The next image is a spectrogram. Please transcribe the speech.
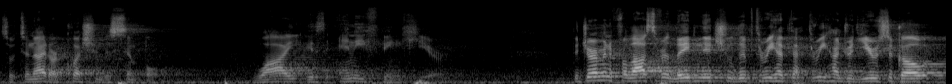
So tonight, our question is simple Why is anything here? The German philosopher Leibniz, who lived 300 years ago,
